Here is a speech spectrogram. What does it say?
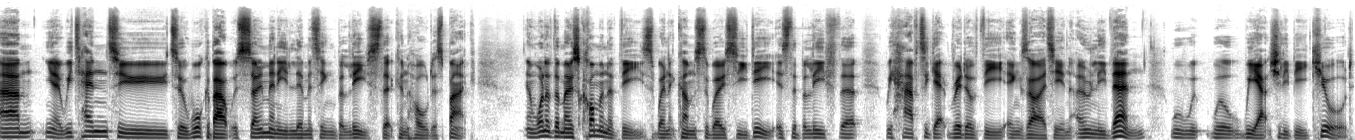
Um, you know, we tend to to walk about with so many limiting beliefs that can hold us back. And one of the most common of these when it comes to OCD is the belief that we have to get rid of the anxiety and only then will we, will we actually be cured.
